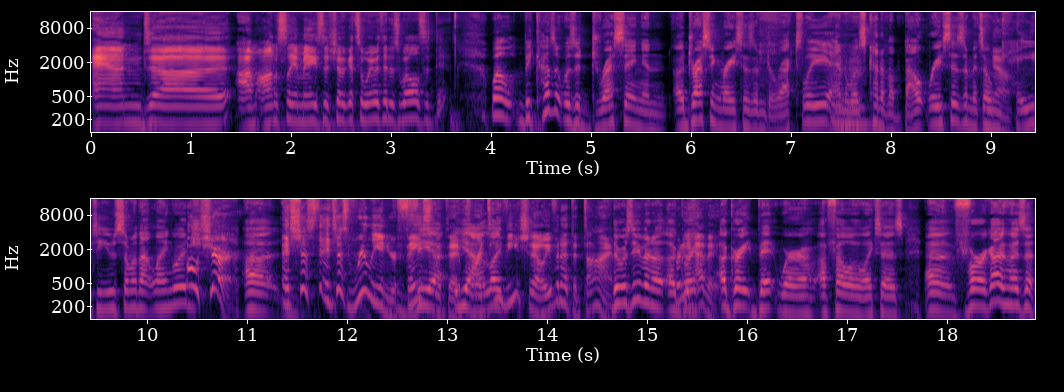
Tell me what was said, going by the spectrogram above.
and uh, I'm honestly amazed the show gets away with it as well as it did. Well, because it was addressing and addressing racism directly and was kind of about racism, it's okay to use some of that language. Mm-hmm. Oh sure, it's just it's just really in your face the, uh, with it yeah, for a like- TV show, even at the time. There was even a, a great heavy. a great bit where a, a fellow like says, uh, "For a guy who has a,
